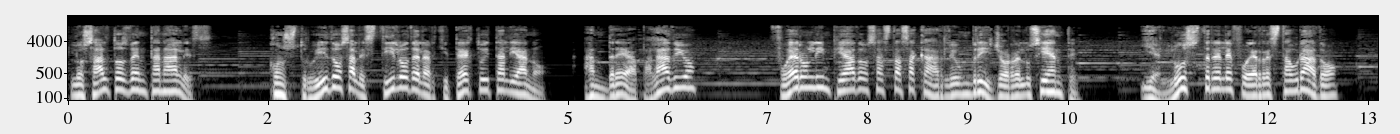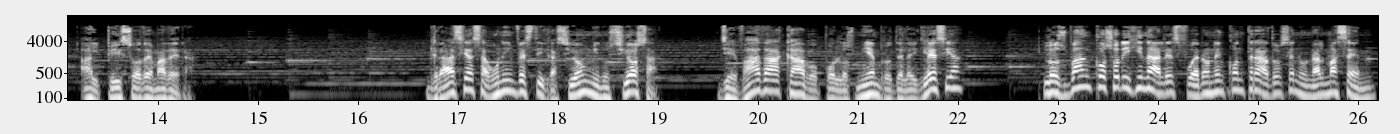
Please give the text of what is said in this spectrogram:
Los altos ventanales, construidos al estilo del arquitecto italiano Andrea Palladio, fueron limpiados hasta sacarle un brillo reluciente y el lustre le fue restaurado al piso de madera. Gracias a una investigación minuciosa llevada a cabo por los miembros de la Iglesia, los bancos originales fueron encontrados en un almacén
